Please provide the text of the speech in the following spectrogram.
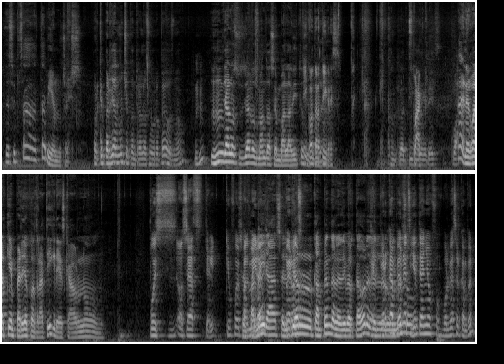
Es decir, está, está bien, muchachos. Porque perdían mucho contra los europeos, ¿no? Ujú. Ujú, ya, los, ya los mandas embaladitos. Y contra pues. Tigres. Contra Cuac. Tigres. Cuac. Ah, en igual quien perdió contra Tigres, cabrón. No. Pues, o sea, el- ¿quién fue? El Palmeiras. Palmeiras, el Pero peor campeón de la Libertadores. el del peor campeón el siguiente año volvió a ser campeón.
